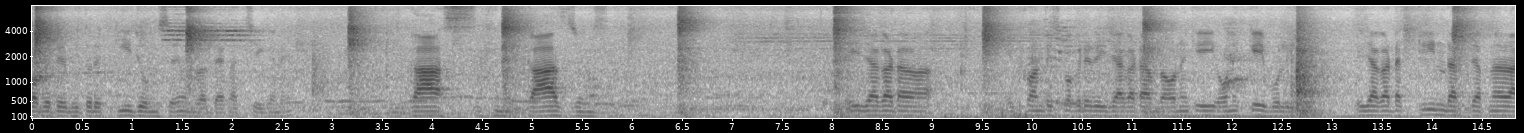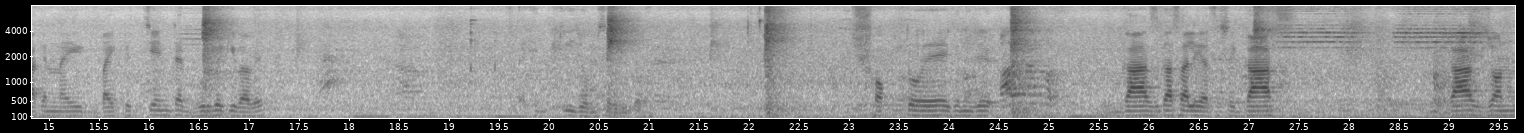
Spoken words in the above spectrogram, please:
পকেটের ভিতরে কি জমছে আমরা দেখাচ্ছি এখানে। গাছ এখানে গাছ জমছে। এই জায়গাটা, এই ফ্রন্ট পকেটের এই জায়গাটা আমরা অনেকেই, অনেককেই বলি এই জায়গাটা ক্লিন রাখতে আপনারা রাখেন না, এই বাইকটির চেনটা ঘুরবে কীভাবে? দেখেন কি জমছে এর ভিতরে। শক্ত হয়ে এখানে যে গাছ গাছালি আছে, সেই গাছ গাছ জন্ম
